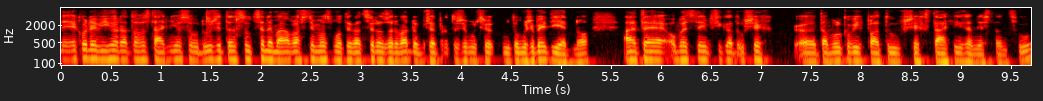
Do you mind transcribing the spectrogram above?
jako nevýhoda toho státního soudu, že ten soudce nemá vlastně moc motivaci rozhodovat dobře, protože mu, mu to může být jedno, ale to je obecný příklad u všech uh, tabulkových platů všech státních zaměstnanců.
